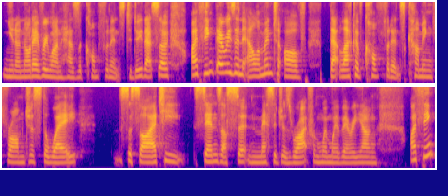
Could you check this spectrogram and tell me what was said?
you know not everyone has the confidence to do that. So i think there is an element of that lack of confidence coming from just the way society sends us certain messages right from when we're very young I think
